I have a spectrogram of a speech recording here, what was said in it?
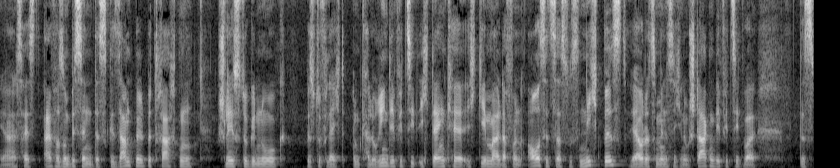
Ja, das heißt, einfach so ein bisschen das Gesamtbild betrachten. Schläfst du genug? Bist du vielleicht im Kaloriendefizit. Ich denke, ich gehe mal davon aus, jetzt, dass du es nicht bist, ja, oder zumindest nicht in einem starken Defizit, weil das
